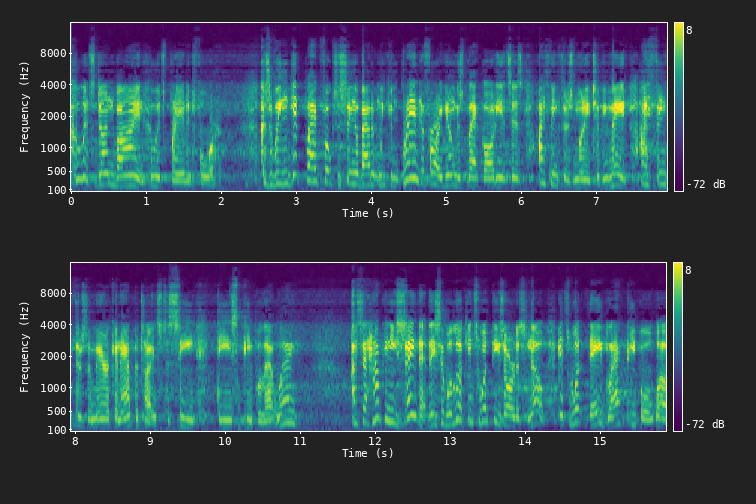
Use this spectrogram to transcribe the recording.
Who it's done by and who it's branded for. Because if we can get black folks to sing about it and we can brand it for our youngest black audiences, I think there's money to be made. I think there's American appetites to see these people that way. I said, How can you say that? They said, Well, look, it's what these artists know. It's what they, black people, uh,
